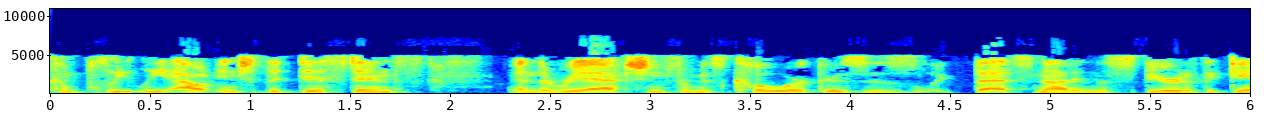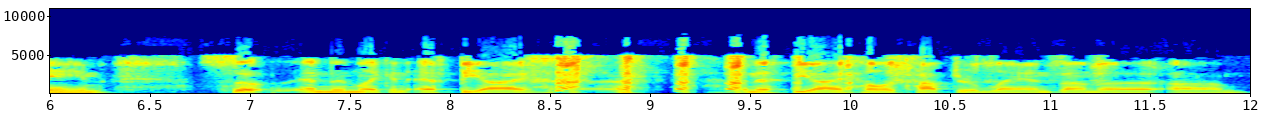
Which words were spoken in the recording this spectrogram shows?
completely out into the distance. And the reaction from his coworkers is like, "That's not in the spirit of the game." So, and then like an FBI, an FBI helicopter lands on the um,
